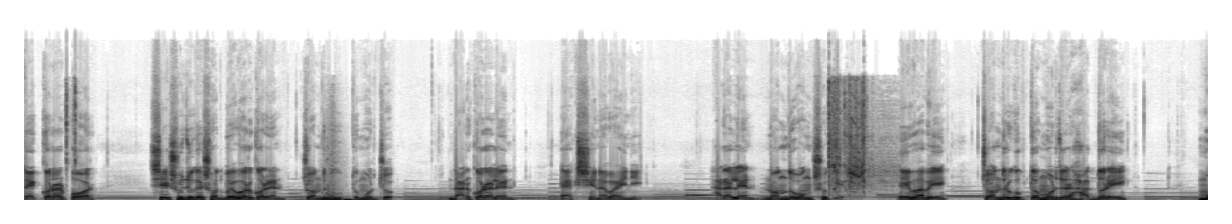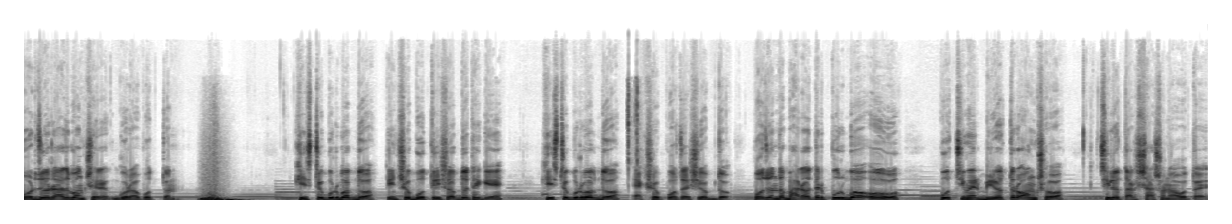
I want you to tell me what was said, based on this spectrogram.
ত্যাগ করার পর সে সুযোগে সদ্ব্যবহার করেন চন্দ্রগুপ্ত মৌর্য। দাঁড় করালেন এক সেনাবাহিনী, হারালেন নন্দবংশকে। এইভাবে চন্দ্রগুপ্ত মৌর্যের হাত ধরেই মৌর্য রাজবংশের গোড়াপত্তন। খ্রিস্টপূর্বাব্দ তিনশো বত্রিশ অব্দ থেকে খ্রিস্টপূর্বাব্দ একশো পঁচাশি অব্দ। পর্যন্ত ভারতের পূর্ব ও পশ্চিমের বৃহত্তর অংশ ছিল তার শাসন আওতায়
